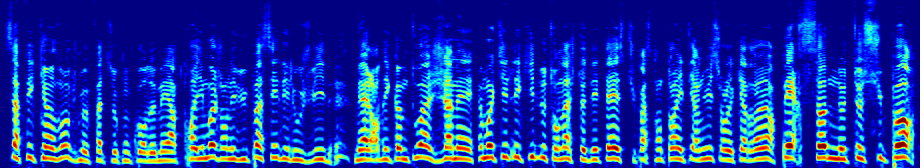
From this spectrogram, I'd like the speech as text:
Ça fait 15 ans que je me fâte ce concours de merde. Croyez-moi, j'en ai vu passer des louches vides. Mais alors des comme toi, jamais. La moitié de l'équipe de tournage te déteste. Tu passes ton temps à éternuer sur le cadreur. Personne ne te supporte.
